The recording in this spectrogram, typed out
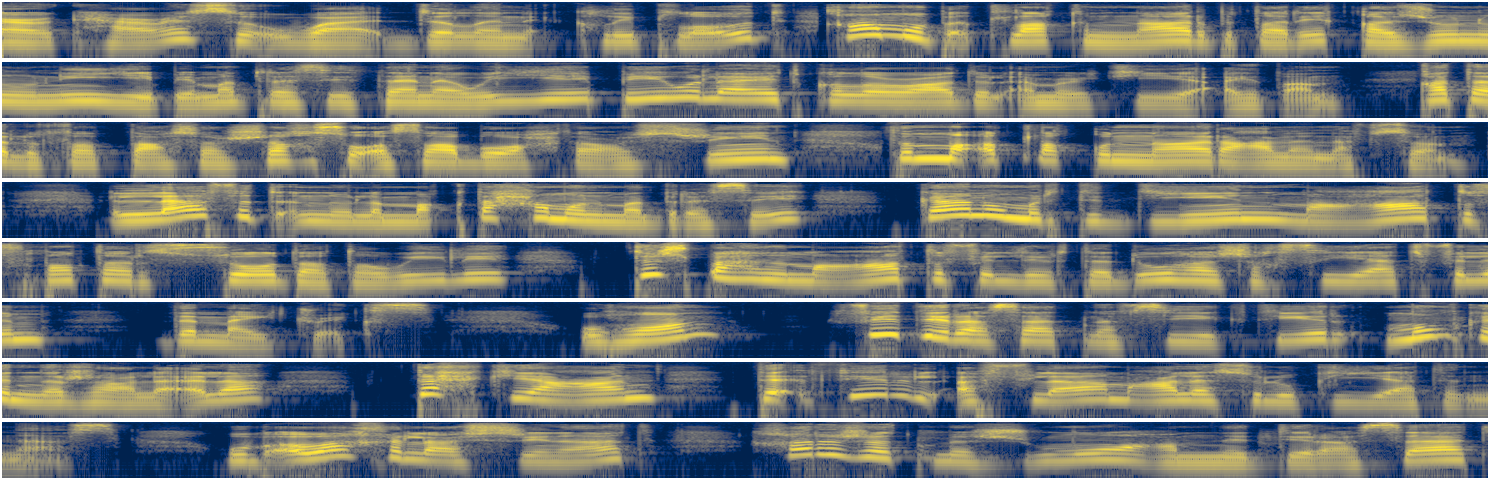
إريك هاريس وديلان كليبولد قاموا بإطلاق النار بطريقة جنونية بمدرسة ثانوية بولاية كولورادو الأمريكية أيضا. قتلوا 13 شخص وأصابوا 21 ثم أطلقوا النار على نفسهم. اللافت أنه لما اقتحموا المدرسة كانوا مرتديين معاطف مطر سودا طويلة بتشبه المعاطف اللي ارتدوها شخصيات فيلم The Matrix وهون في دراسات نفسية كتير ممكن نرجع لها بتحكي عن تأثير الأفلام على سلوكيات الناس. وبأواخر العشرينات خرجت مجموعة من الدراسات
